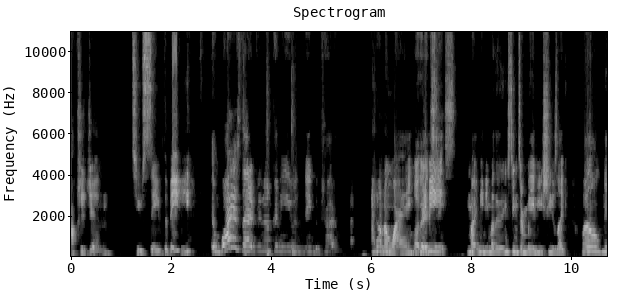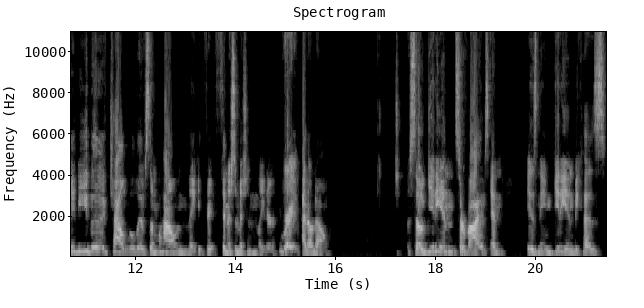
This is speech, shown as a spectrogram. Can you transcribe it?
oxygen to save the baby. and why is that if you're not going to even name the child? I don't know why. Mother maybe instincts. might maybe mother instincts, or maybe she's like, well, maybe the child will live somehow, and they could fi- finish the mission later. Right. I don't know. So Gideon survives and is named Gideon because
